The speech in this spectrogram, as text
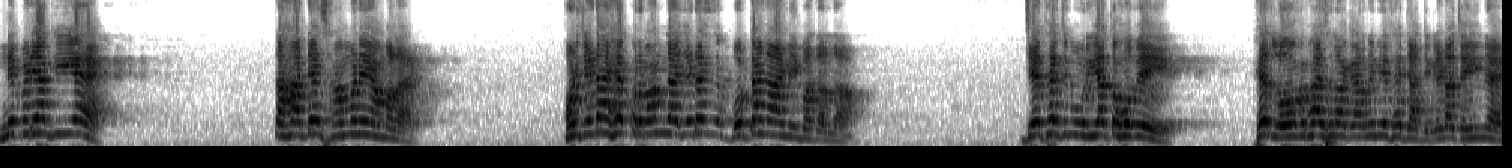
ਨਿਬੜਿਆ ਕੀ ਹੈ? ਤੁਹਾਡੇ ਸਾਹਮਣੇ ਅਮਲ ਹੈ। ਹੁਣ ਜਿਹੜਾ ਇਹ ਪ੍ਰਬੰਧ ਹੈ, ਜਿਹੜਾ ਵੋਟਾਂ ਨਾਲ ਨਹੀਂ ਬਦਲਦਾ, ਜਿੱਥੇ ਜਮਹੂਰੀਅਤ ਹੋਵੇ, ਫਿਰ ਲੋਕ ਫੈਸਲਾ ਕਰਨ ਵੀ ਇੱਥੇ ਜੱਜ ਕਿਹੜਾ ਚਾਹੀਦਾ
